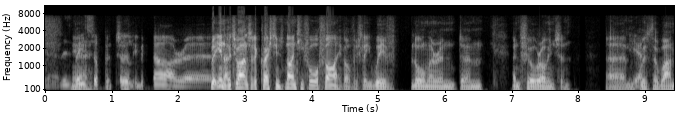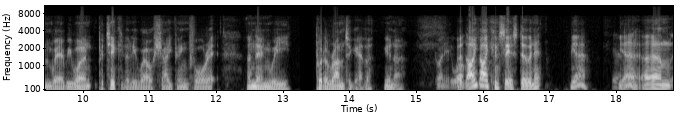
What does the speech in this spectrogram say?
Yeah, there's yeah. been some but uh, absolutely bizarre. Uh, but you know, to answer the questions, 94-5, obviously with Lormor and um, and Phil Robinson um, Yeah. was the one where we weren't particularly well shaping for it, and then we put a run together. You know, 21. but I, I can see us doing it. Yeah. Yeah. Yeah, um,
